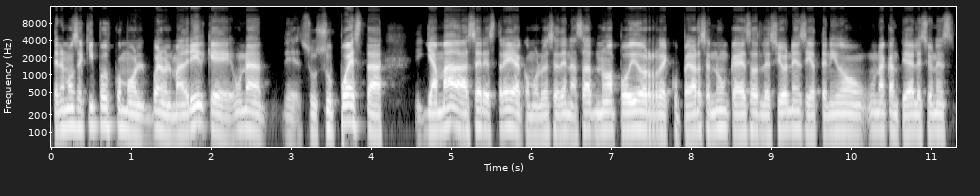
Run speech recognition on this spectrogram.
Tenemos equipos como, el, bueno, el Madrid, que una, su supuesta llamada a ser estrella como lo es Eden Hazard, no ha podido recuperarse nunca de esas lesiones y ha tenido una cantidad de lesiones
